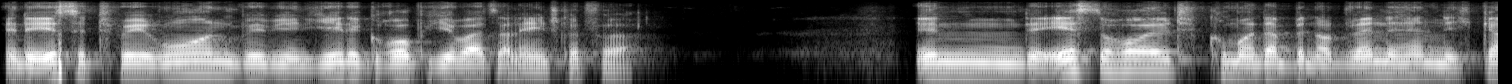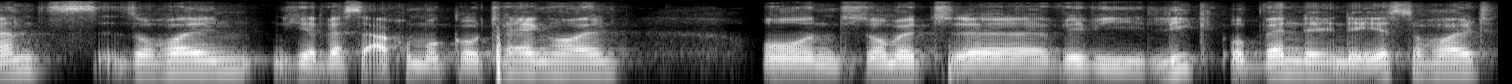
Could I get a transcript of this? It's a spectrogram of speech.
In der ersten zwei Runden will wir in jede Gruppe jeweils allein Schritt für. In der ersten Holt kann man dann mit Nordwende nicht ganz so holen. Hier hat Wester auch gut Tagen holen. Und somit äh, wir League ob Wende in der ersten Holt.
